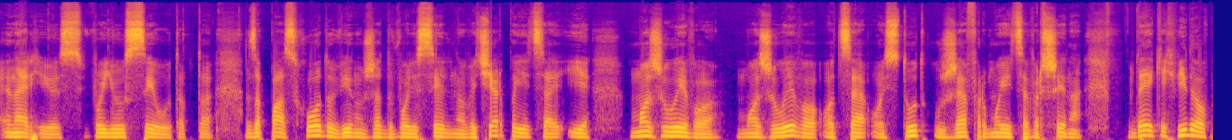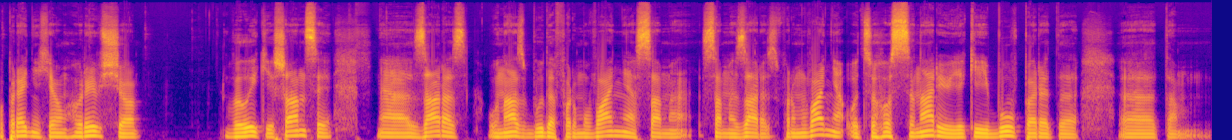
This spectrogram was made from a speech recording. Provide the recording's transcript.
енергію, свою силу. Тобто запас ходу він вже доволі сильно вичерпується, і можливо, можливо, оце ось тут уже формується вершина. В деяких відео в попередніх я вам говорив, що великі шанси е, зараз у нас буде формування, саме, саме зараз формування оцього сценарію, який був перед е, е, там.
